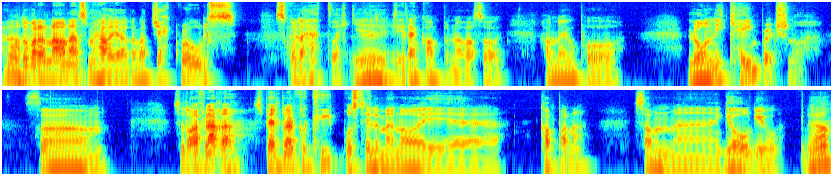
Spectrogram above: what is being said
Ja. Og da var det en annen som herja, det var Jack Rolls. Skåret hat trick i, i den kampen. jeg var så. Han er jo på lån i Cambridge nå. Så, så det er flere. Spilte vel for Kypros til og med nå i eh, kampene, sammen med Georgio. Ja,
